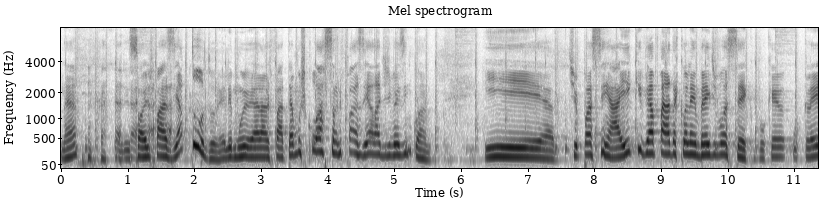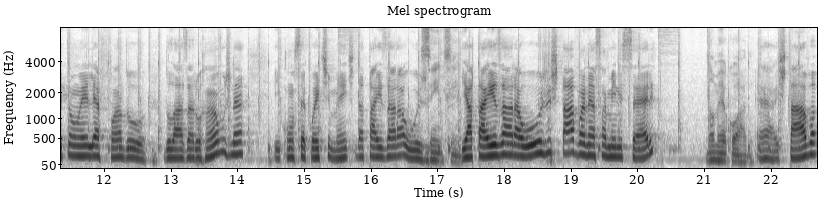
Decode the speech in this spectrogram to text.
né? Ele só ele fazia tudo. Ele era até musculação ele fazia lá de vez em quando. E, tipo assim, aí que vem a parada que eu lembrei de você, porque o Cleiton, ele é fã do, do Lázaro Ramos, né? E, consequentemente, da Thaís Araújo. Sim, sim. E a Thaís Araújo estava nessa minissérie, Não me recordo. é, estava.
